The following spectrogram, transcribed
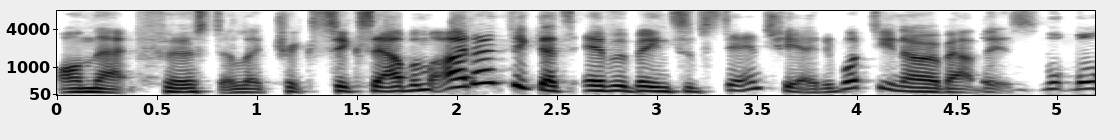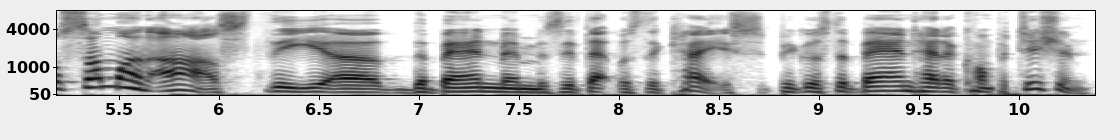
on that first Electric Six album. I don't think that's ever been substantiated. What do you know about this? Well, well, someone asked the uh, the band members if that was the case because the band had a competition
